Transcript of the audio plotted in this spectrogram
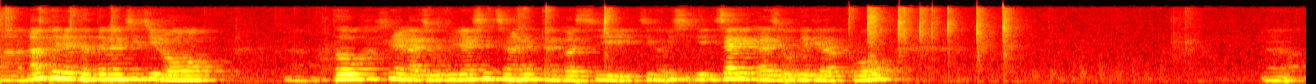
어, 남편의 든든한 지지로 어, 더욱 확신을 가지고 훈련 신청을 했던 것이 지금 이, 시- 이 자리까지 오게 되었고 어,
